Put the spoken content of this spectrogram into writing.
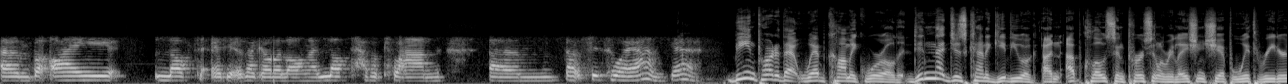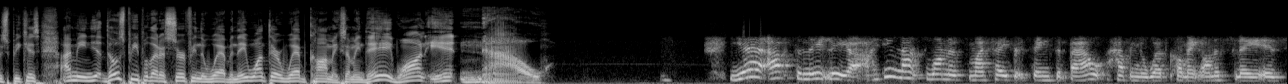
Um, but I love to edit as I go along. I love to have a plan. Um, that's just who I am. Yeah being part of that web comic world, didn't that just kind of give you a, an up close and personal relationship with readers? Because I mean, those people that are surfing the web and they want their web comics. I mean, they want it now. Yeah, absolutely. I think that's one of my favorite things about having a web comic. Honestly, is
